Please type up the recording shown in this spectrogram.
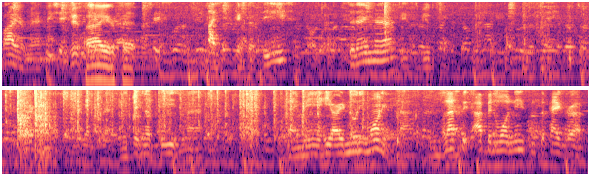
Fire, man. Appreciate drip Fire fit. Five, six, Picked up these today, man. These is beautiful. He picking up these, man. Hey man, he already knew what he wanted. When I say I've been wanting these since the pack dropped.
